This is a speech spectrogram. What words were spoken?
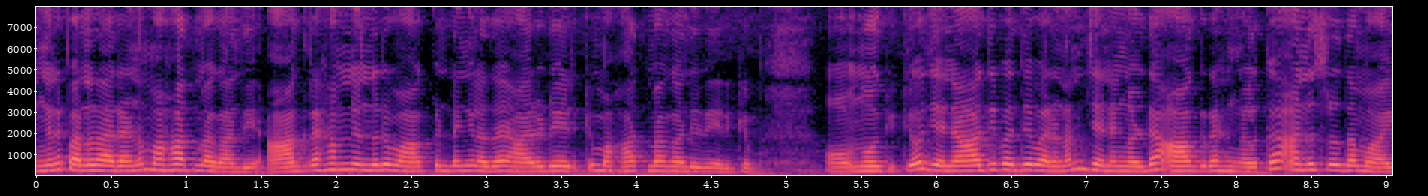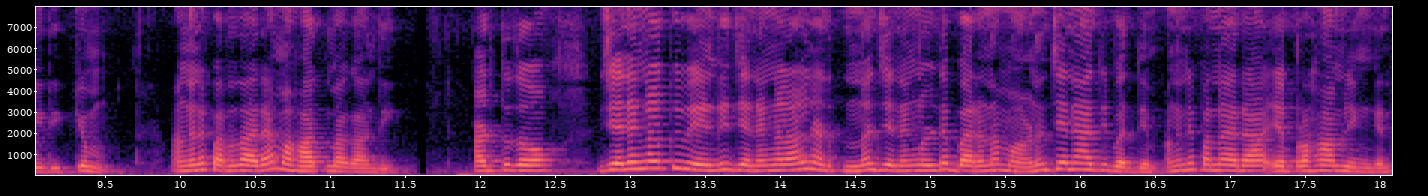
അങ്ങനെ പറഞ്ഞത് ആരാണ് മഹാത്മാഗാന്ധി. ആഗ്രഹം എന്നൊരു വാക്കുണ്ടെങ്കിൽ അത് ആരുടെ ആയിരിക്കും മഹാത്മാഗാന്ധിയുടെ ആയിരിക്കും നോക്കിക്കോ. ജനാധിപത്യ ഭരണം ജനങ്ങളുടെ ആഗ്രഹങ്ങൾക്ക് അനുസൃതമായിരിക്കും. അങ്ങനെ പറഞ്ഞത് ആരാ മഹാത്മാഗാന്ധി. അടുത്തതോ? ജനങ്ങൾക്ക് വേണ്ടി ജനങ്ങളാൽ നടത്തുന്ന ജനങ്ങളുടെ ഭരണമാണ് ജനാധിപത്യം. അങ്ങനെ പറഞ്ഞ ആരാ എബ്രഹാം ലിങ്കൻ.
